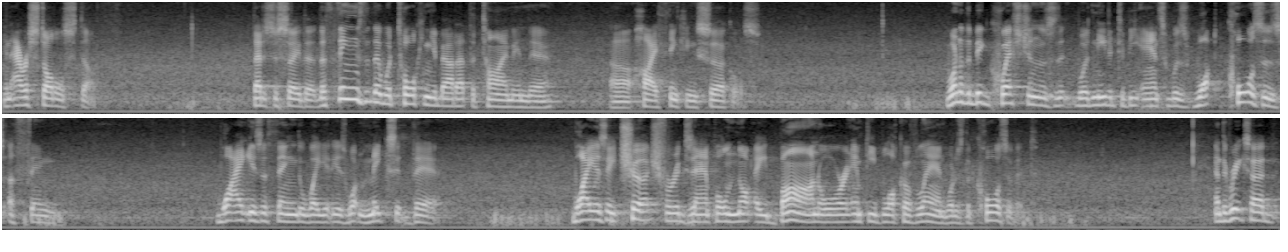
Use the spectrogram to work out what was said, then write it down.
in Aristotle's stuff, that is to say, the, the things that they were talking about at the time in their uh, high thinking circles. One of the big questions that was needed to be answered was what causes a thing? Why is a thing the way it is? What makes it there? Why is a church, for example, not a barn or an empty block of land? What is the cause of it? And the Greeks had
